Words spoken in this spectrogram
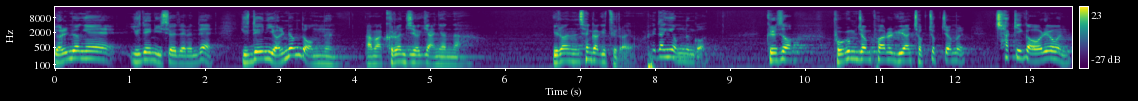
10명의 유대인이 있어야 되는데 유대인이 10명도 없는 아마 그런 지역이 아니었나 이런 생각이 들어요. 회당이 없는 곳. 그래서 복음 전파를 위한 접촉점을 찾기가 어려운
